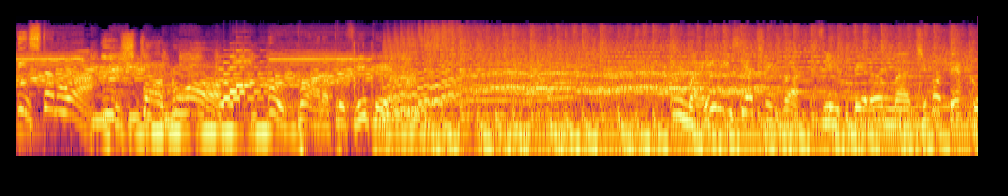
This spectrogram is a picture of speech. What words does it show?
Está no ar! Está no ar! O Bora pro Flipper! Uma iniciativa Fliperama de Boteco.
